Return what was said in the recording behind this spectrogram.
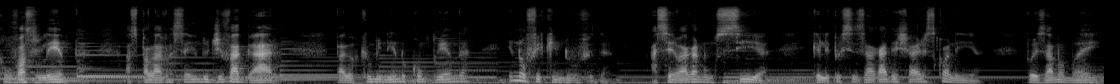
com voz lenta, as palavras saindo devagar, para que o menino compreenda e não fique em dúvida. A senhora anuncia que ele precisará deixar a escolinha, pois a mamãe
